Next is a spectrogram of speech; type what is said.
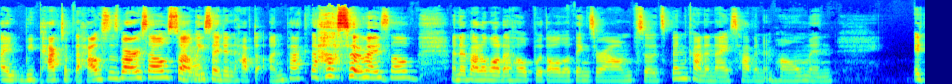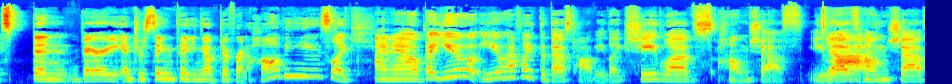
I we packed up the houses by ourselves, so at Yeah. least I didn't have to unpack the house by myself. And I've had a lot of help with all the things around. So it's been kind of nice having him home and it's been very interesting picking up different hobbies. Like I know, but you you have like the best hobby. Like she loves Home Chef. You Yeah. love Home Chef.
